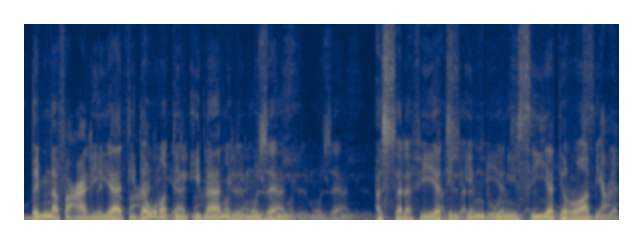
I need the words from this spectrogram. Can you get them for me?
ضمن فعاليات دورة الإمام المزني السلفية الإندونيسية الرابعة.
